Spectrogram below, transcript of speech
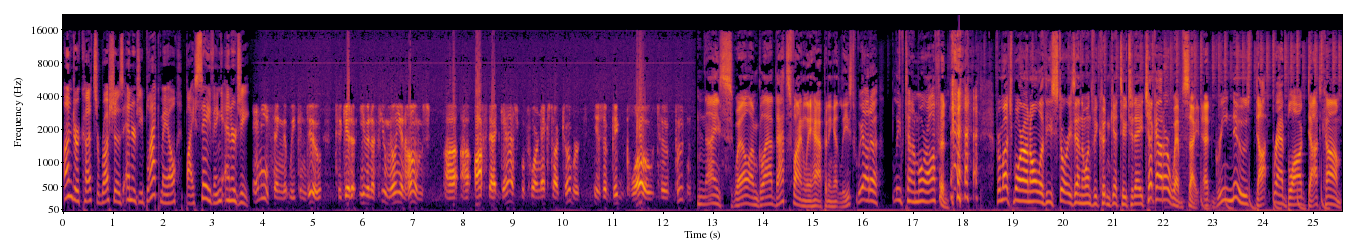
undercuts Russia's energy blackmail by saving energy. Anything that we can do to get even a few million homes uh, uh, off that gas before next October is a big blow to Putin. Nice. Well, I'm glad that's finally happening at least. We ought to leave town more often. For much more on all of these stories and the ones we couldn't get to today, check out our website at greennews.bradblog.com.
